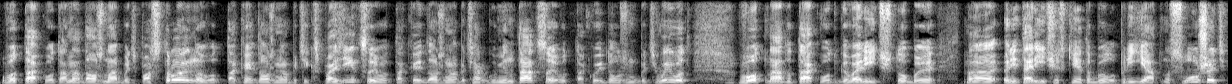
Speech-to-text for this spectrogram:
вот так вот она должна быть построена, вот такая должна быть экспозиция, вот такая должна быть аргументация, вот такой должен быть вывод, вот надо так вот говорить, чтобы э, риторически это было приятно слушать,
